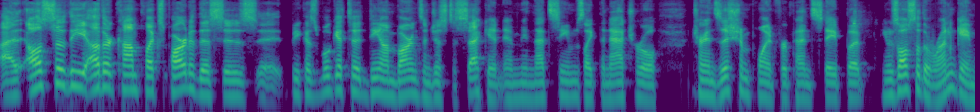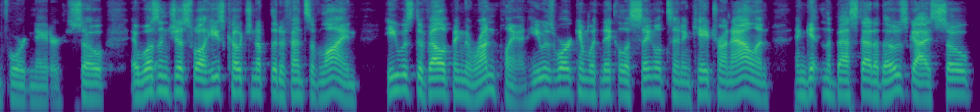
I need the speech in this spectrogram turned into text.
Uh, also, the other complex part of this is uh, because we'll get to Deion Barnes in just a second. I mean, that seems like the natural transition point for Penn State, but he was also the run game coordinator. So it wasn't just while he's coaching up the defensive line, he was developing the run plan. He was working with Nicholas Singleton and Kaytron Allen and getting the best out of those guys. So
